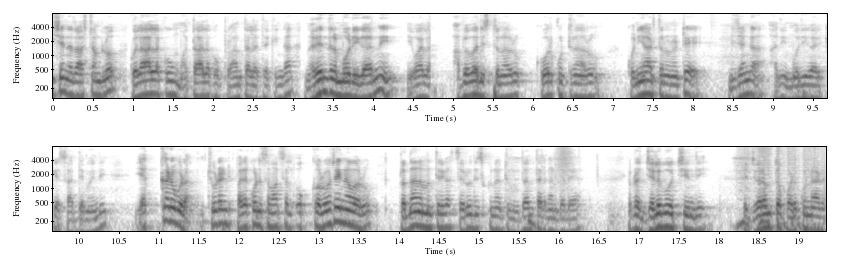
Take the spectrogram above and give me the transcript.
ఈశాన్య రాష్ట్రంలో కులాలకు మతాలకు ప్రాంతాల అతీతంగా నరేంద్ర మోడీ గారిని ఇవాళ అభివర్ణిస్తున్నారు కోరుకుంటున్నారు కొనియాడుతున్నారు అంటే నిజంగా అది మోదీ గారికే సాధ్యమైంది. ఎక్కడ కూడా చూడండి పదకొండు సంవత్సరాలు ఒక్క రోజైన వారు ప్రధానమంత్రిగా సెలవు తీసుకున్నట్టు ఉదంతాలు కనపడ్డాయా? ఇప్పుడు జలుబు వచ్చింది? జ్వరంతో పడుకున్నాడు.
